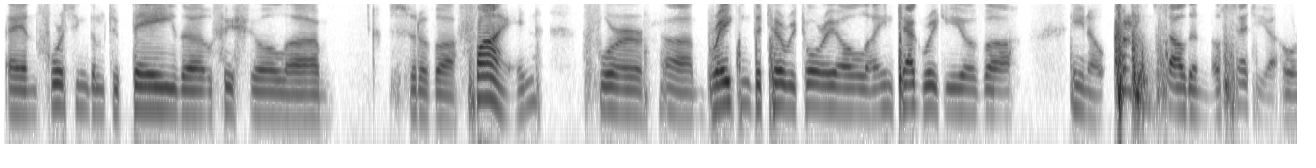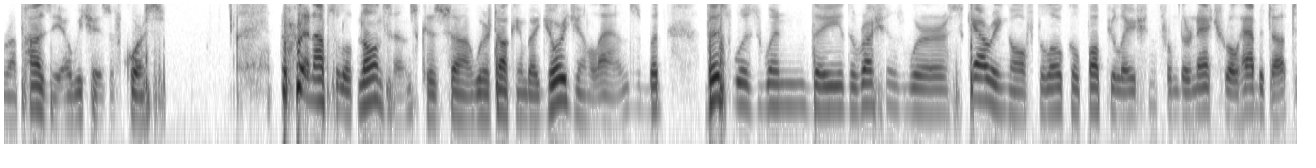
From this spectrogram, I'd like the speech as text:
and forcing them to pay the official. Uh, sort of a fine for uh, breaking the territorial uh, integrity of, uh, you know, Southern Ossetia or Abkhazia, which is, of course, an absolute nonsense because uh, we're talking about Georgian lands. But this was when the, the Russians were scaring off the local population from their natural habitat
